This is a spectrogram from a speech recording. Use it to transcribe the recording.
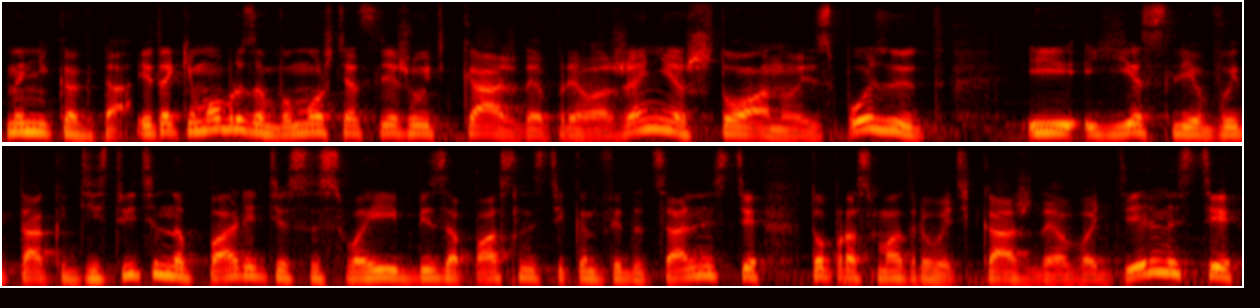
на никогда. И таким образом вы можете отслеживать каждое приложение, что оно использует и если вы так действительно паритесь о своей безопасности, конфиденциальности, то просматривать каждое в отдельности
